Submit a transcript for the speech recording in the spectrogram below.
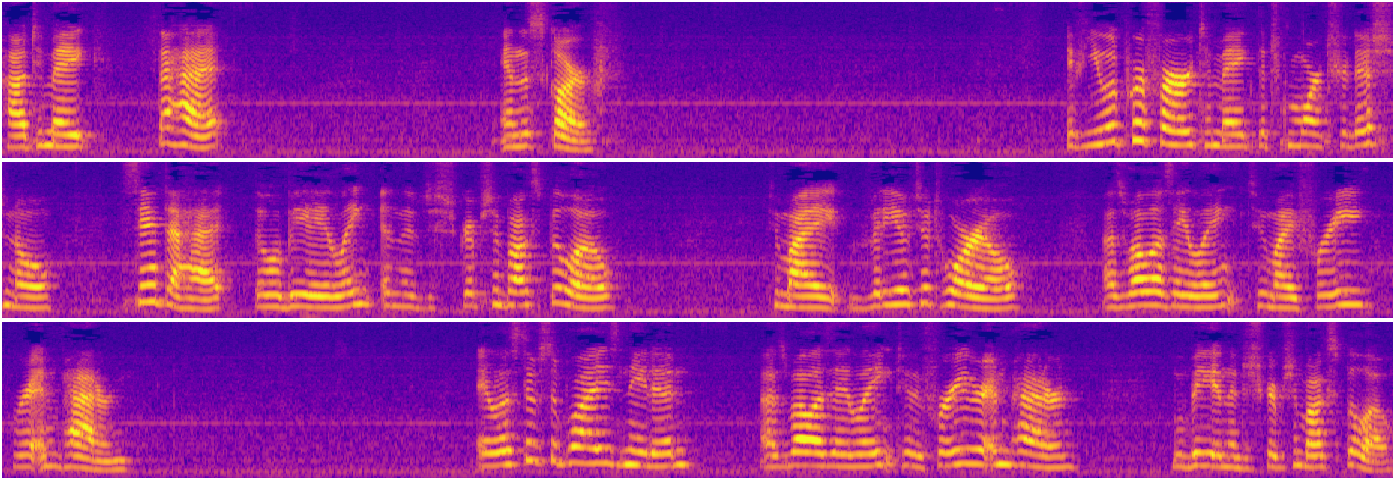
how to make the hat and the scarf. If you would prefer to make the more traditional Santa hat, there will be a link in the description box below to my video tutorial as well as a link to my free written pattern. A list of supplies needed as well as a link to the free written pattern will be in the description box below.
